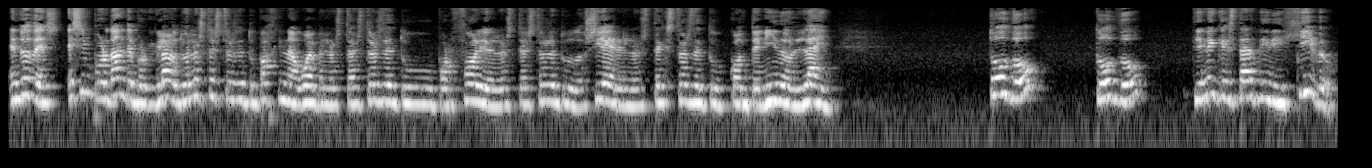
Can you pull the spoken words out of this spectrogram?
Entonces, es importante porque, claro, tú en los textos de tu página web, en los textos de tu portfolio, en los textos de tu dossier, en los textos de tu contenido online, todo, todo tiene que estar dirigido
